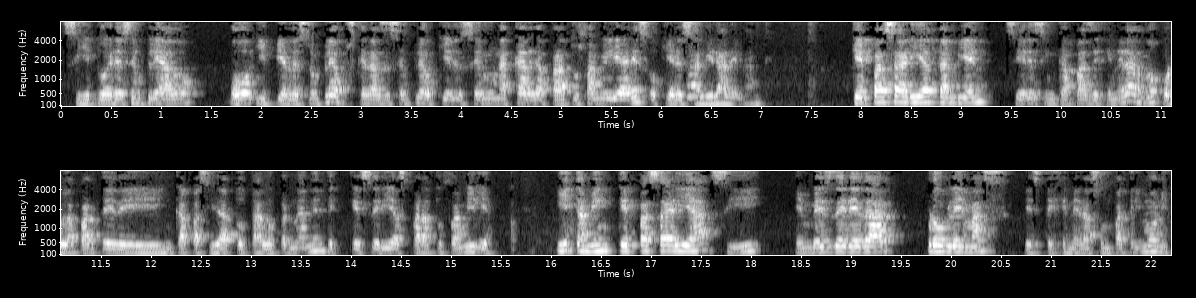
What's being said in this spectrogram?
si tú eres empleado o y pierdes tu empleo? Pues quedas desempleo. ¿Quieres ser una carga para tus familiares o quieres salir adelante? ¿Qué pasaría también si eres incapaz de generar, ¿no? Por la parte de incapacidad total o permanente. ¿Qué serías para tu familia? Y también qué pasaría si en vez de heredar problemas, este, generas un patrimonio.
